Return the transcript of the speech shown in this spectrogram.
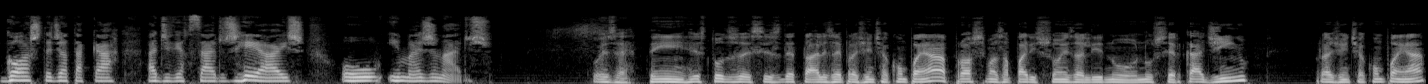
gosta de atacar adversários reais ou imaginários. Pois é, tem todos esses detalhes aí para a gente acompanhar, próximas aparições ali no, no cercadinho para a gente acompanhar.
